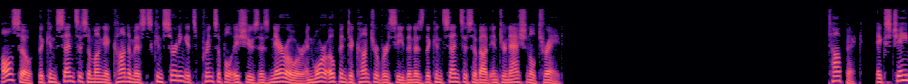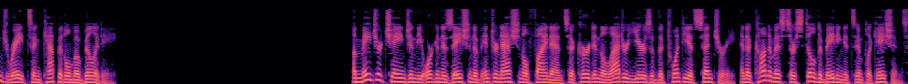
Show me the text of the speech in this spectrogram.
Also, the consensus among economists concerning its principal issues is narrower and more open to controversy than is the consensus about international trade. Exchange rates and capital mobility A major change in the organization of international finance occurred in the latter years of the 20th century, and economists are still debating its implications.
